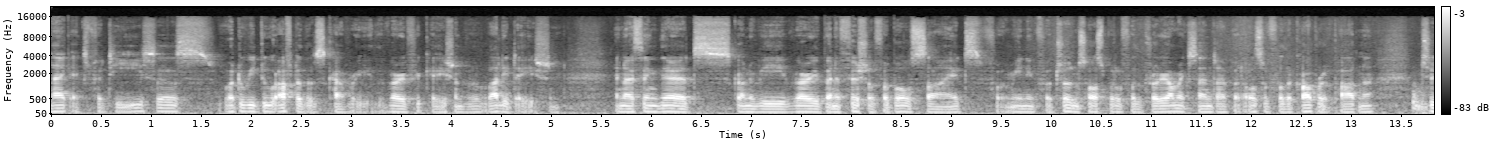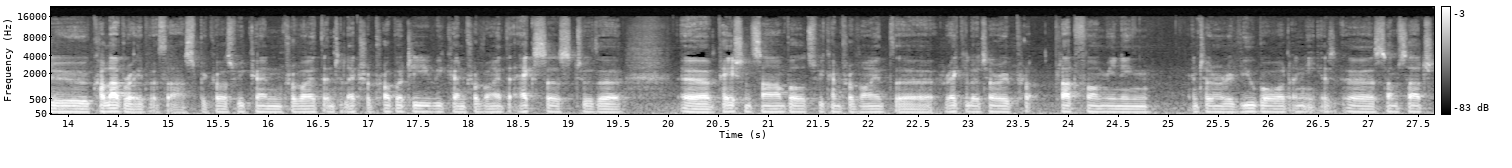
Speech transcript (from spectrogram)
lack expertise is what do we do after the discovery, the verification, the validation. And I think there it's going to be very beneficial for both sides, for meaning for Children's Hospital, for the Proteomics Center, but also for the corporate partner to collaborate with us because we can provide the intellectual property, we can provide the access to the uh, patient samples, we can provide the regulatory platform, meaning internal review board and uh, some such.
